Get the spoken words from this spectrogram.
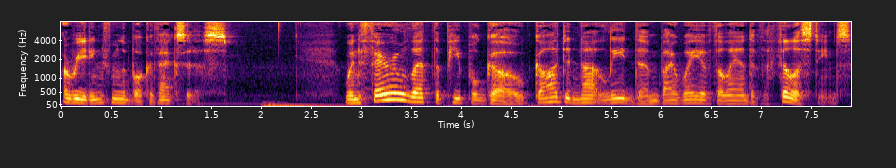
A reading from the book of Exodus. When Pharaoh let the people go, God did not lead them by way of the land of the Philistines,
